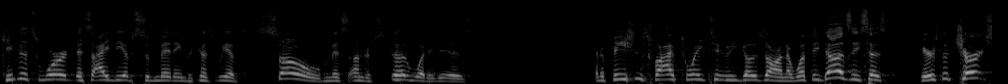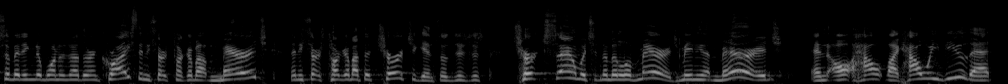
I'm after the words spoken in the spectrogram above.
keep this word, this idea of submitting, because we have so misunderstood what it is. In Ephesians 5.22, he goes on. And what he does, he says, Here's the church submitting to one another in Christ. Then he starts talking about marriage. Then he starts talking about the church again. So there's this church sandwich in the middle of marriage, meaning that marriage and all, how like how we view that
